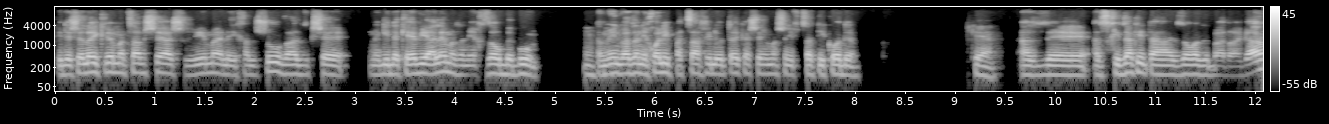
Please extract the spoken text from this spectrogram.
כדי שלא יקרה מצב שהשרירים האלה ייחלשו, ואז כשנגיד הכאב ייעלם אז אני אחזור בבום. אתה מבין? ואז אני יכול להיפצע אפילו יותר קשה ממה שנפצעתי קודם. כן. אז, אה, אז חיזקתי את האזור הזה בהדרגה,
